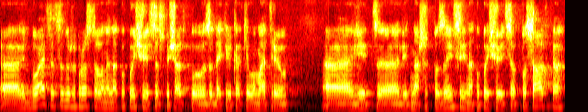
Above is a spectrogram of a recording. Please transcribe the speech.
Е, Відбувається це дуже просто. Вони накопичуються спочатку за декілька кілометрів е, від, е, від наших позицій, накопичуються в посадках,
